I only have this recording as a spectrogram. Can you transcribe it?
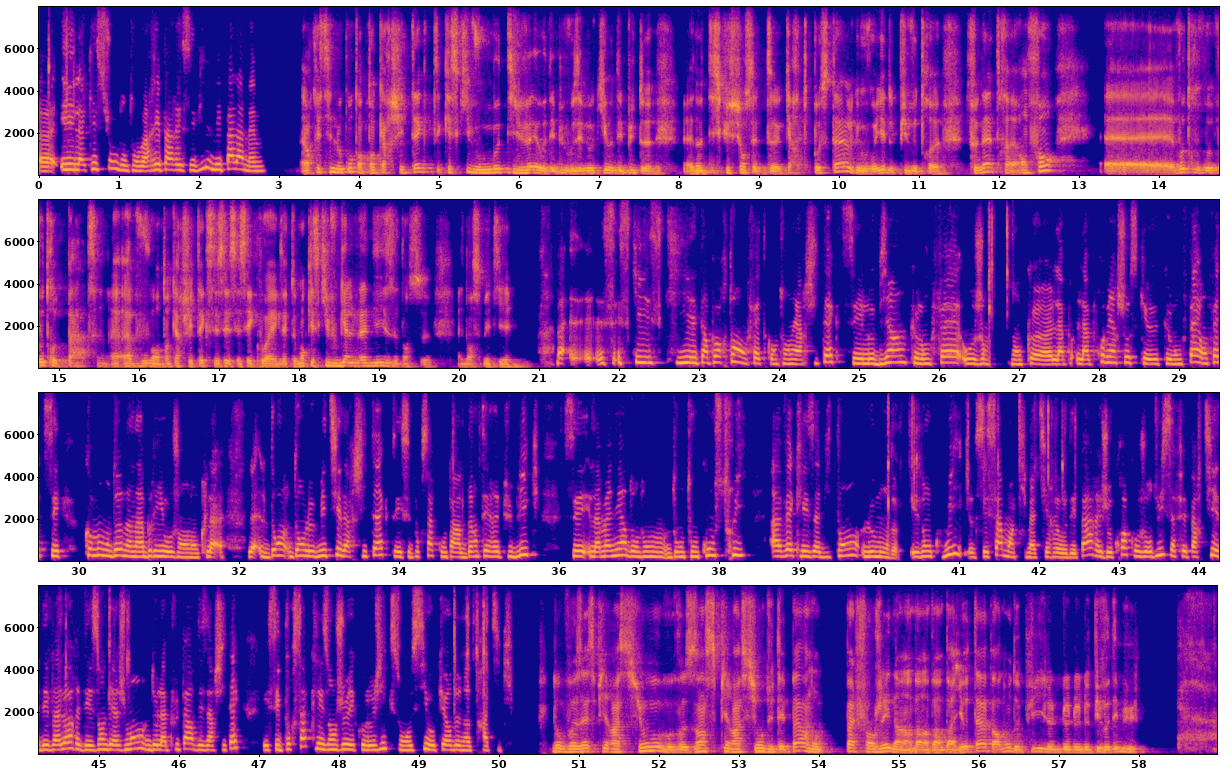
Euh, et la question dont on va réparer ces villes n'est pas la même. Alors Christine Lecomte, en tant qu'architecte, qu'est-ce qui vous motivait au début? Vous évoquiez au début de euh, notre discussion cette carte postale que vous voyez depuis votre fenêtre euh, enfant. Euh, votre votre patte à, vous en tant qu'architecte, c'est quoi exactement? Qu'est-ce qui vous galvanise dans ce dans ce métier? Bah, euh, Ce qui ce qui est important en fait quand on est architecte, c'est le bien que l'on fait aux gens. Donc euh, la, la, première chose que, que l'on fait en fait, c'est comment on donne un abri aux gens. Donc la, dans dans le métier d'architecte et c'est pour ça qu'on parle d'intérêt public, c'est la manière dont on dont on construit avec les habitants le monde. Et donc oui, c'est ça moi qui m'attirait au départ et je crois qu'aujourd'hui ça fait partie des valeurs et des engagements de la plupart des architectes et c'est pour ça que les enjeux écologiques sont aussi au cœur de notre pratique. Donc vos aspirations, vos inspirations du départ n'ont pas changé d'un iota pardon depuis le, depuis vos débuts?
